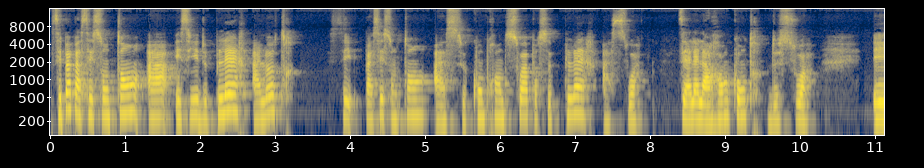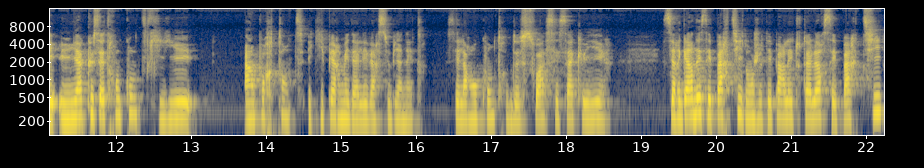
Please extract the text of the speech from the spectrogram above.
C'est pas passer son temps à essayer de plaire à l'autre, c'est passer son temps à se comprendre soi pour se plaire à soi. C'est aller à la rencontre de soi. Et il n'y a que cette rencontre qui est importante et qui permet d'aller vers ce bien-être. C'est la rencontre de soi, c'est s'accueillir c'est regarder ces parties dont je t'ai parlé tout à l'heure, ces parties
